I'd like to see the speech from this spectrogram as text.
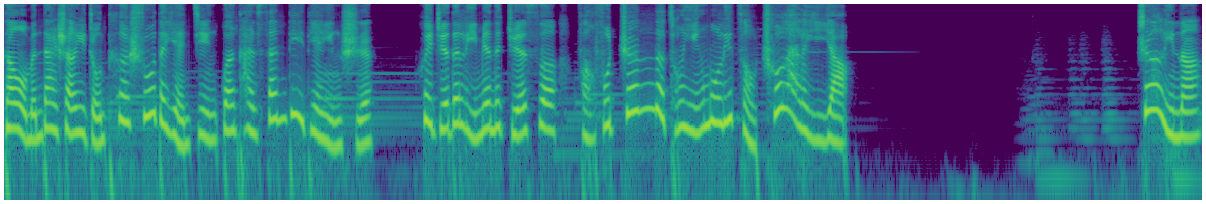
当我们戴上一种特殊的眼镜观看 3D 电影时，会觉得里面的角色仿佛真的从荧幕里走出来了一样。这里呢，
